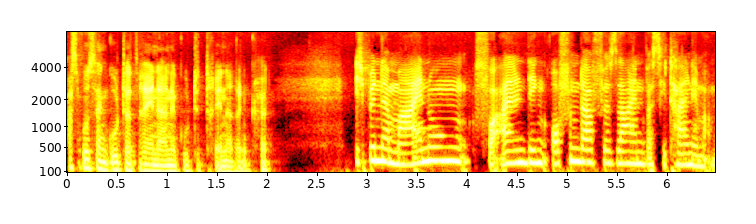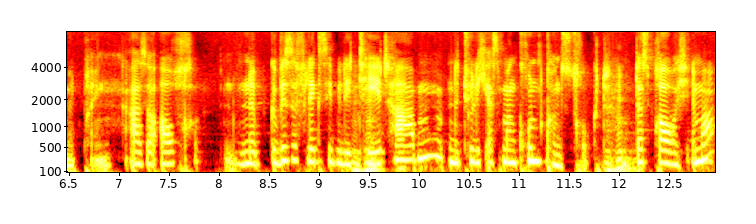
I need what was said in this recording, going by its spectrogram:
Was muss ein guter Trainer, eine gute Trainerin können? Ich bin der Meinung, vor allen Dingen offen dafür sein, was die Teilnehmer mitbringen. Also auch eine gewisse Flexibilität mhm. haben. Natürlich erstmal ein Grundkonstrukt. Mhm. Das brauche ich immer.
